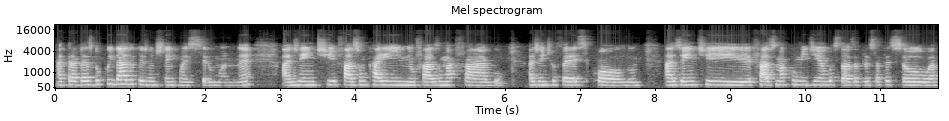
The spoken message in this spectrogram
através do cuidado que a gente tem com esse ser humano, né? A gente faz um carinho, faz um afago, a gente oferece colo, a gente faz uma comidinha gostosa para essa pessoa,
